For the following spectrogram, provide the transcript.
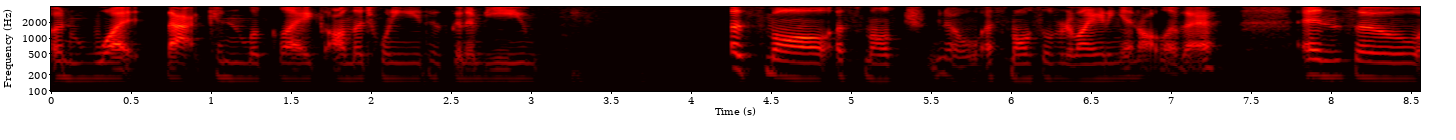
and what that can look like on the 28th is going to be a small a small you know a small silver lining in all of this and so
